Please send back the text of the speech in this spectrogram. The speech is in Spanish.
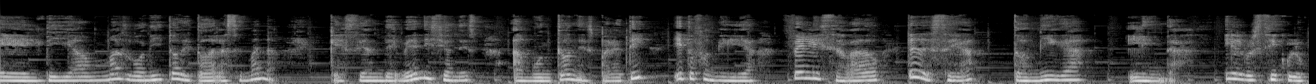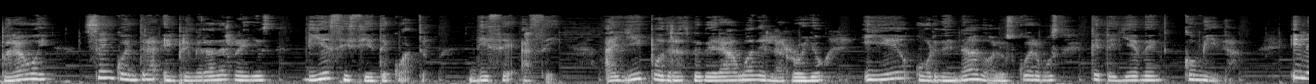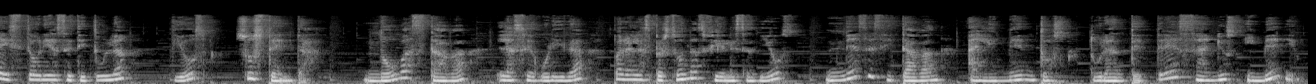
el día más bonito de toda la semana. Que sean de bendiciones a montones para ti y tu familia. Feliz sábado, te desea tu amiga Linda. Y el versículo para hoy se encuentra en Primera de Reyes 17:4. Dice así: Allí podrás beber agua del arroyo y he ordenado a los cuervos que te lleven comida. Y la historia se titula Dios sustenta. No bastaba la seguridad para las personas fieles a Dios. Necesitaban alimentos durante tres años y medio.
